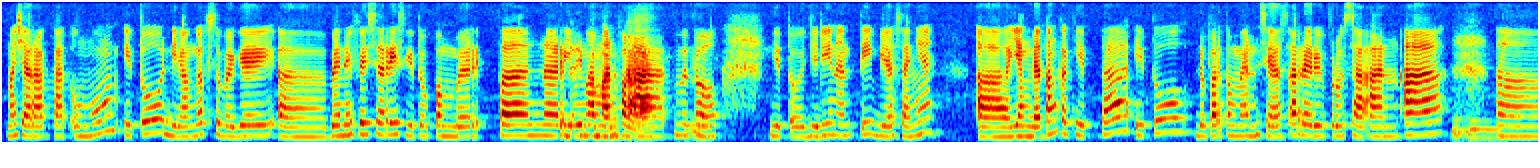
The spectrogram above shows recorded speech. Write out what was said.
masyarakat umum itu dianggap sebagai eh, beneficiaries gitu, pemberi penerima, Penerima manfaat. manfaat, betul gitu. Jadi nanti biasanya eh, yang datang ke kita itu departemen CSR dari perusahaan A Mm-mm. eh,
